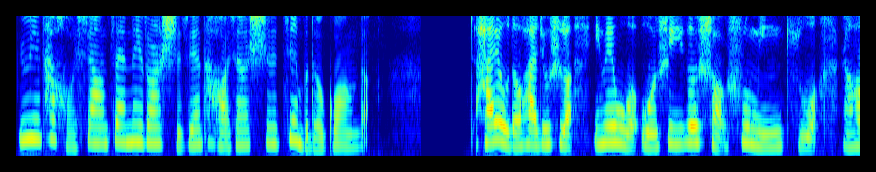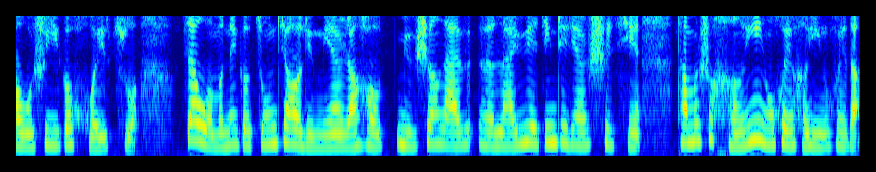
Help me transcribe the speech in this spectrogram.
因为他好像在那段时间，他好像是见不得光的。还有的话，就是因为我我是一个少数民族，然后我是一个回族。在我们那个宗教里面，然后女生来呃来月经这件事情，他们是很隐晦很隐晦的。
